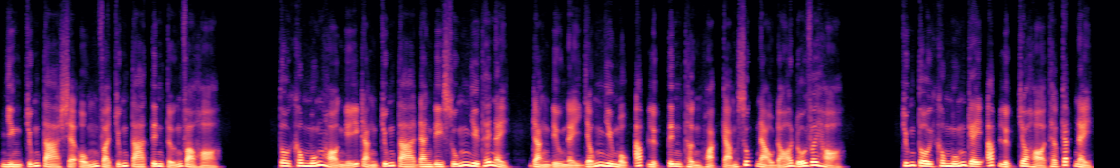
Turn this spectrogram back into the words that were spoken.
nhưng chúng ta sẽ ổn và chúng ta tin tưởng vào họ. Tôi không muốn họ nghĩ rằng chúng ta đang đi xuống như thế này, rằng điều này giống như một áp lực tinh thần hoặc cảm xúc nào đó đối với họ. Chúng tôi không muốn gây áp lực cho họ theo cách này,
